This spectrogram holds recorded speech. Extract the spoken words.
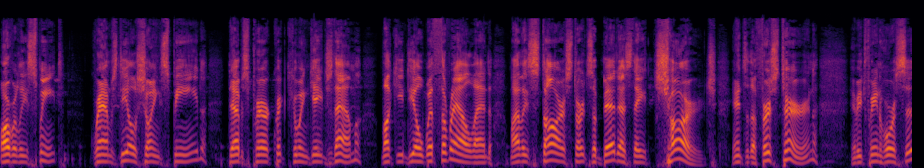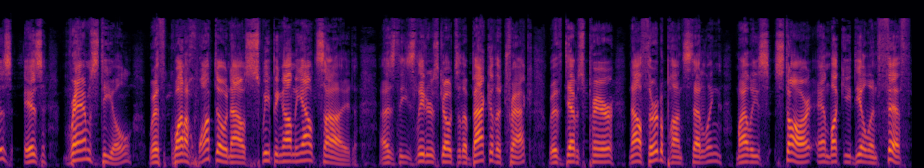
Overly sweet. Graham's deal showing speed. Deb's prayer quick to engage them. Lucky deal with the rail, and Miley Star starts a bid as they charge into the first turn. In between horses is Graham's deal with Guanajuato now sweeping on the outside as these leaders go to the back of the track with Deb's Prayer now third upon settling, Miley's Star and Lucky Deal in fifth.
